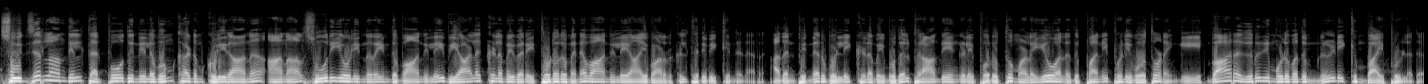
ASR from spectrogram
சுவிட்சர்லாந்தில் தற்போது நிலவும் கடும் குளிரான ஆனால் சூரிய ஒளி நிறைந்த வானிலை வியாழக்கிழமை வரை தொடரும் என வானிலை ஆய்வாளர்கள் தெரிவிக்கின்றனர். அதன் பின்னர் வெள்ளிக்கிழமை முதல் பிராந்தியங்களை பொறுத்து மழையோ அல்லது பனிப்பொழிவோ தொடங்கி வார இறுதி முழுவதும் நீடிக்கும் வாய்ப்புள்ளது.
